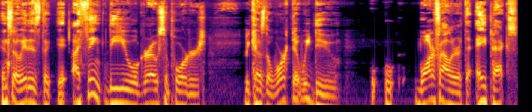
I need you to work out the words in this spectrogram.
And so it is the, it, I think DU will grow supporters because the work that we do, waterfowl are at the apex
